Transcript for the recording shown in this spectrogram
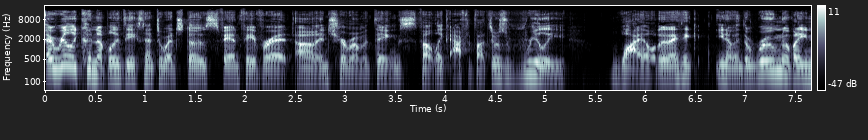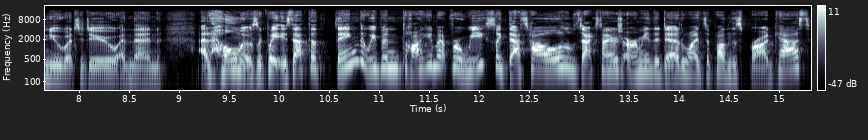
I really could not believe the extent to which those fan favorite uh, and cheer moment things felt like afterthoughts. It was really wild. And I think, you know, in the room, nobody knew what to do. And then at home, it was like, wait, is that the thing that we've been talking about for weeks? Like, that's how Zack Snyder's Army of the Dead winds up on this broadcast.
